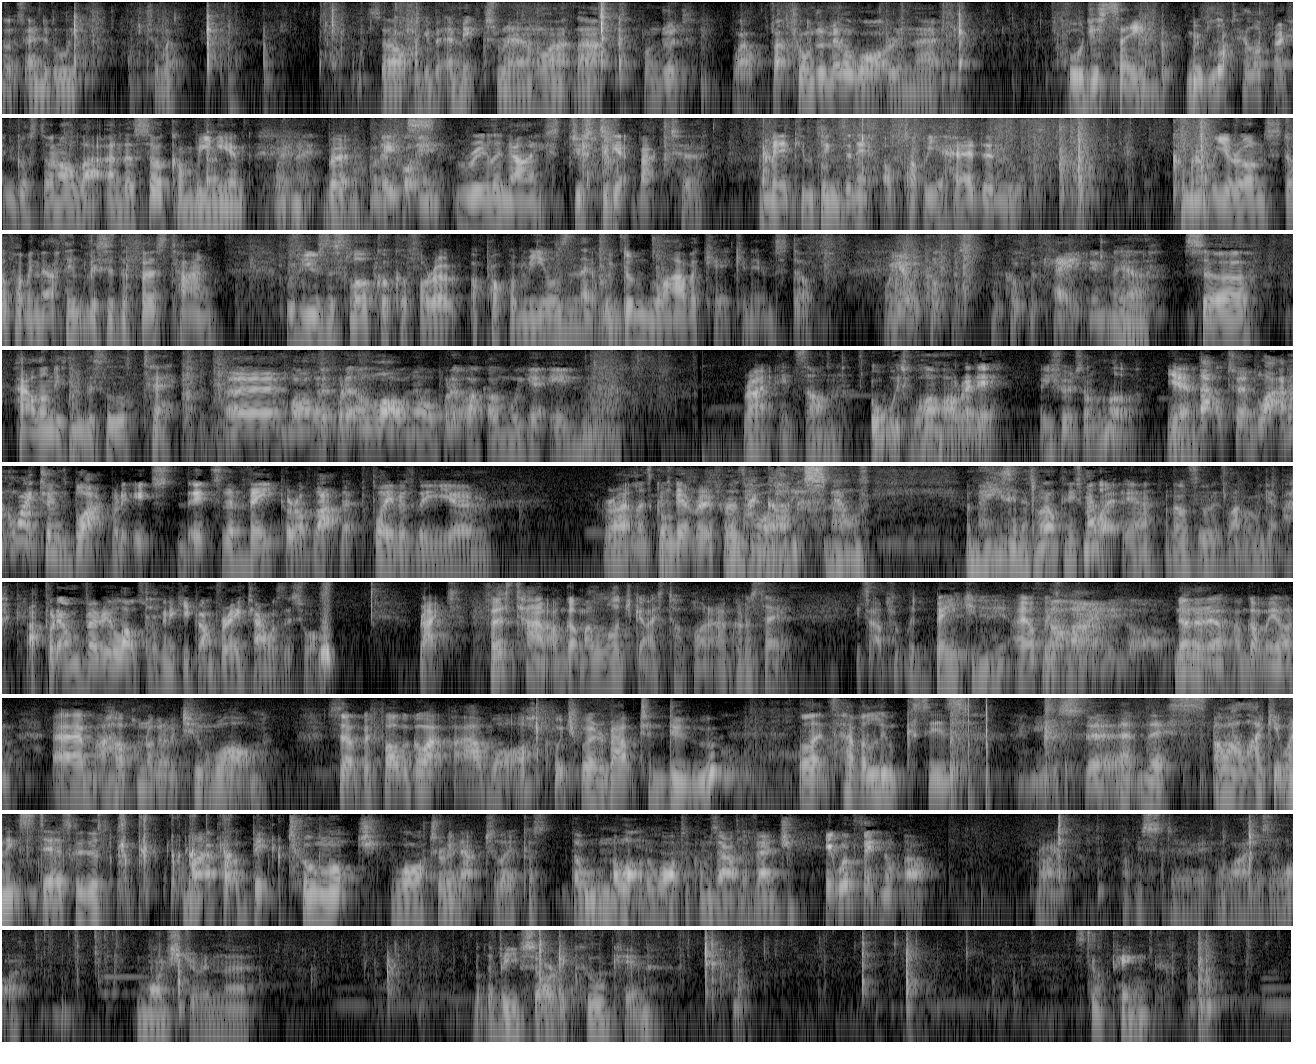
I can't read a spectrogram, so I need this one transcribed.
Oh, it's end of a leaf, actually. So give it a mix round like that. Hundred, well, about 200 ml of water in there. we we're just saying we've looked Hello Fresh and Gousto and all that and they're so convenient Wait a minute. but What it's in? really nice just to get back to making things in it off top of your head and coming up with your own stuff I mean I think this is the first time we've used the slow cooker for a, a proper meal isn't it we've done lava cake in it and stuff Well, yeah, we cooked the, we cooked the cake, didn't we? yeah so how long do you think this will take Um, well, I'm going to put it on low, and then we'll put it back on when we get in. right it's on Oh, it's warm already. are you sure it's on low Yeah, that'll turn black. I don't know why it turns black, but it's it's the vapor of that that flavours the. Um... Right, let's go and get ready for Oh his my walk. god, it smells amazing as well. Can you smell it? Yeah, and then we'll see what it's like when we get back. I've put it on very low, so we're going to keep it on for eight hours. This one. Right, first time I've got my Lodge Guys top on, and I've got to say, it's absolutely baking in it. I hope it's not mine. It's not. No, no, no, I've got my own. Um, I hope I'm not going to be too warm. So before we go out for our walk, which we're about to do, let's have a It needs a stir. at this. Oh, I like it when it stirs because it goes. Might have put a bit too much water in actually, because a lot of the water comes out of the veg. It will thicken up though. Right, let me stir it. Why? There's a lot of moisture in there. But the beef's already cooking. Still pink.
